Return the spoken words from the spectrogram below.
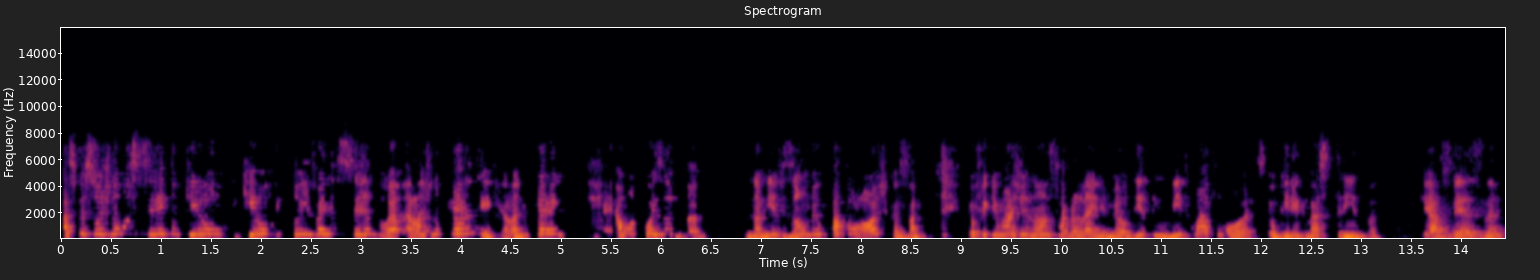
as pessoas não aceitam que eu que eu estou envelhecendo, elas não querem, elas não querem. É uma coisa, na minha visão, meio patológica, sabe? Eu fico imaginando, sabe, Lene, meu dia tem 24 horas, eu queria que tivesse 30. Porque às vezes, né,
